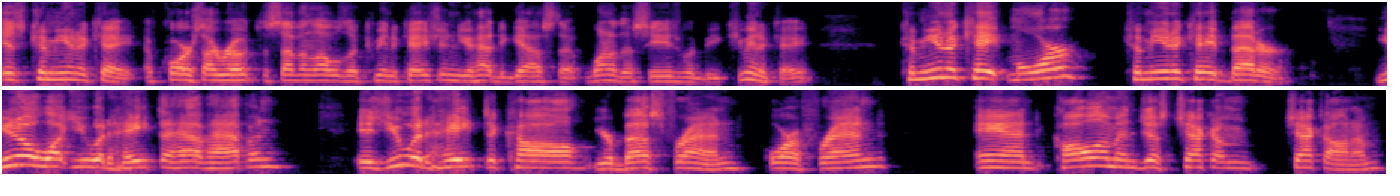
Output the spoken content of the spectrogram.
is communicate. Of course, I wrote the seven levels of communication. You had to guess that one of the C's would be communicate. Communicate more, communicate better. You know what you would hate to have happen is you would hate to call your best friend or a friend and call them and just check them, check on them.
